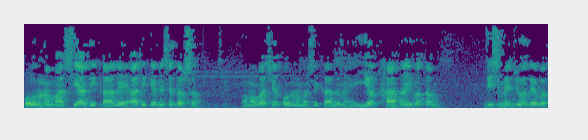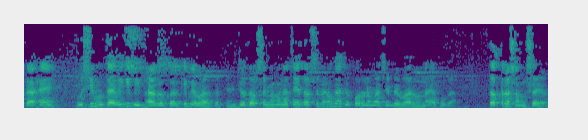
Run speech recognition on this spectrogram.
पौर्णमास्यादि काले आदि कहने से दर्शन। अमावस्या पौर्णमासी काल में यथा दैवतम जिसमें जो देवता है उसी मुताबिक विभाग करके व्यवहार करते हैं। जो दर्शन में होना चाहिए दर्शन में होगा जो पौर्णमासी में व्यवहार होना है होगा। तत्र संशय।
